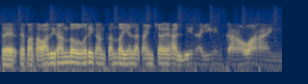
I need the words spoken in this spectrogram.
Se, se pasaba tirando duro y cantando ahí en la cancha de jardín, allí en Canóvana, y,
